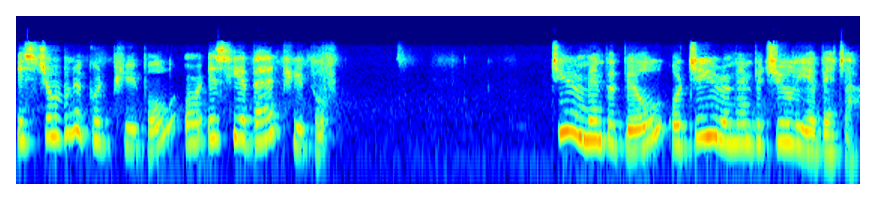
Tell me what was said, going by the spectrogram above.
Is John a good pupil or is he a bad pupil? Do you remember Bill or do you remember Julia better?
